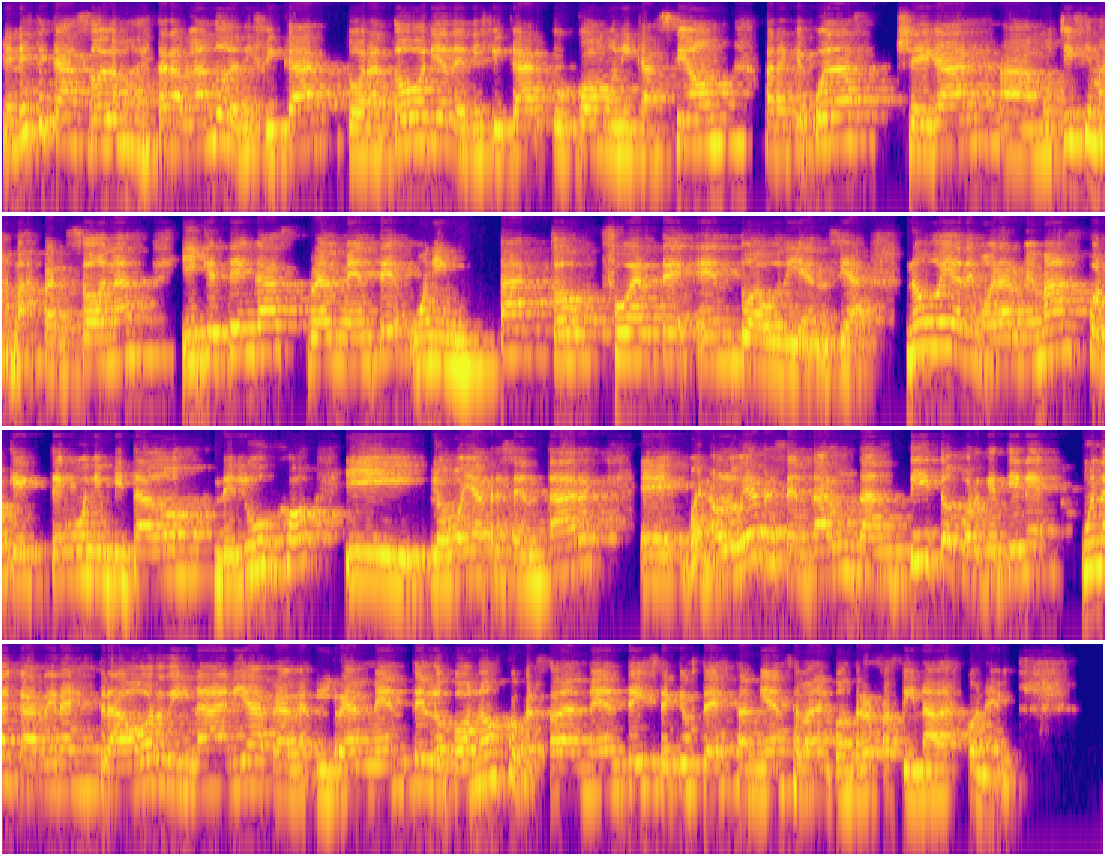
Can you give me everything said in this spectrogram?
En este caso, hoy vamos a estar hablando de edificar tu oratoria, de edificar tu comunicación, para que puedas llegar a muchísimas más personas y que tengas realmente un impacto fuerte en tu audiencia. No voy a demorarme más porque tengo un invitado de lujo y lo voy a presentar. Eh, bueno, lo voy a presentar un tantito porque tiene una carrera extraordinaria, realmente lo conozco personalmente y sé que ustedes también se van a encontrar fascinadas con él.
